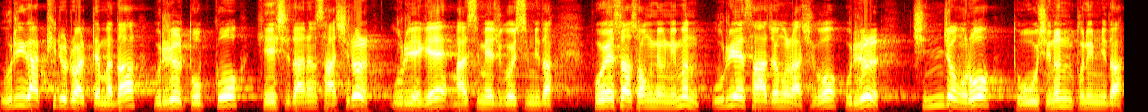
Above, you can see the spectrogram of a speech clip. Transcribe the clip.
우리가 필요로 할 때마다 우리를 돕고 계시다는 사실을 우리에게 말씀해 주고 있습니다. 보혜사 성령님은 우리의 사정을 아시고 우리를 진정으로 도우시는 분입니다.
